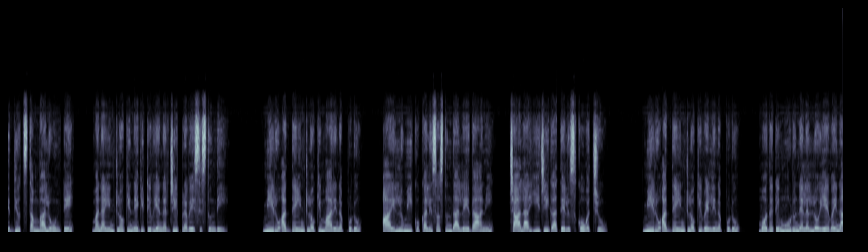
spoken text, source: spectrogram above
విద్యుత్ స్తంభాలు ఉంటే మన ఇంట్లోకి నెగిటివ్ ఎనర్జీ ప్రవేశిస్తుంది. మీరు అద్దె ఇంట్లోకి మారినప్పుడు ఆ ఇల్లు మీకు కలిసొస్తుందా లేదా అని చాలా ఈజీగా తెలుసుకోవచ్చు. మీరు అద్దె ఇంట్లోకి వెళ్ళినప్పుడు మొదటి మూడు నెలల్లో ఏవైనా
